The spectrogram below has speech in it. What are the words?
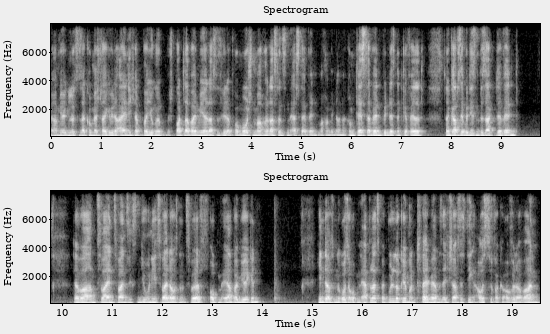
haben Jürgen Lutz gesagt, komm, wir steigen wieder ein. Ich habe ein paar junge Sportler bei mir, lass uns wieder Promotion machen, lass uns ein erster Event machen miteinander. Komm, Test-Event, wenn das nicht gefällt. Dann gab es eben diesen besagten Event. Der war am 22. Juni 2012, Open Air beim Jürgen. Hinter dem rosa Open Air Platz bei Bulldog Gym und wir haben es echt geschafft, das Ding auszuverkaufen. Da waren,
